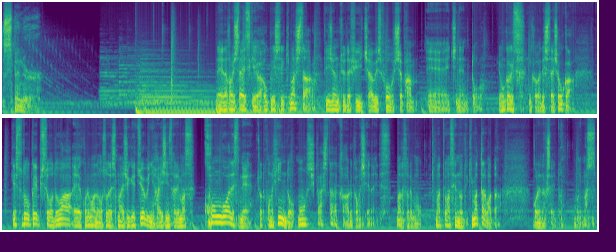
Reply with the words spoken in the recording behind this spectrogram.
Spinner 中道大輔がお送りしてきました Vision to the Future with Forbes Japan、え、1年と4ヶ月いかがでしたでしょうか。ゲストトークエピソードは、え、これまでもそうです。毎週月曜日に配信されます。今後はですねちょっとこの頻度もしかしたら変わるかもしれないです。まだそれも決まってませんので決まったらまたご連絡したいと思います。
